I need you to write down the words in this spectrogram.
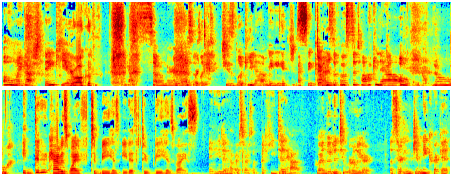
Oh my gosh, thank you. You're welcome. I got so nervous. I was like, she's looking at me. I think staring. I'm supposed to talk now. I don't know. He didn't have his wife to be his Edith, to be his vice. And he did have vice president, but he did have, who I alluded to earlier, a certain Jiminy Cricket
